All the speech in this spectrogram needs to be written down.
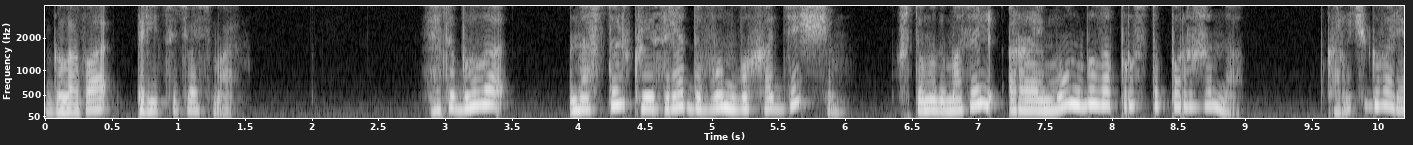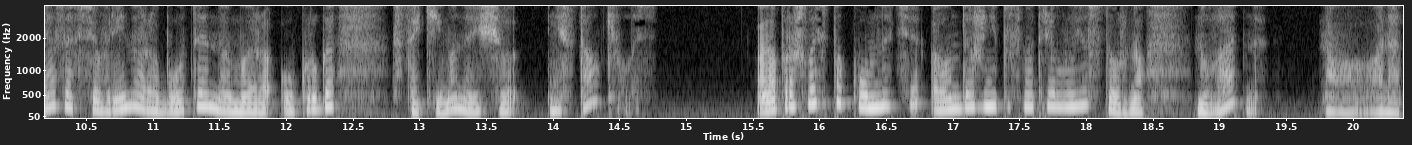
Глава 38. Это было настолько из ряда вон выходящим, что мадемуазель Раймон была просто поражена. Короче говоря, за все время работы на мэра округа с таким она еще не сталкивалась. Она прошлась по комнате, а он даже не посмотрел в ее сторону. Ну ладно, но она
